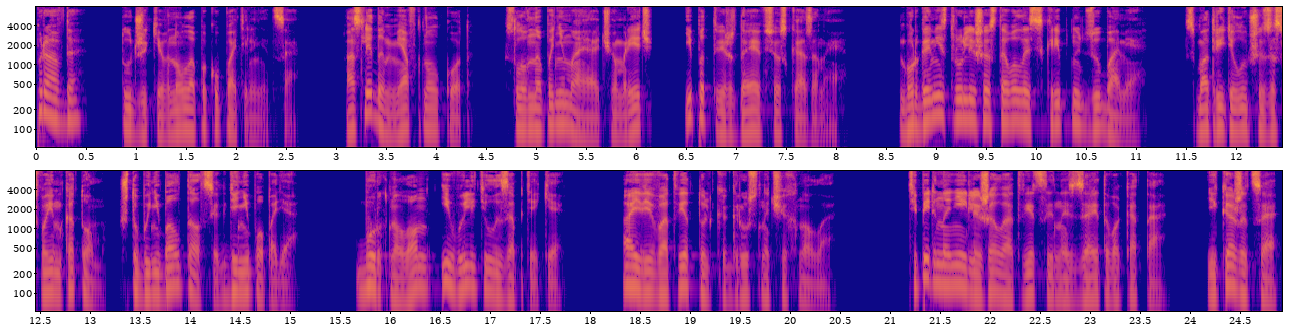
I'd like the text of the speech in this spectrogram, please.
«Правда», — тут же кивнула покупательница. А следом мявкнул кот, словно понимая, о чем речь, и подтверждая все сказанное. Бургомистру лишь оставалось скрипнуть зубами. «Смотрите лучше за своим котом, чтобы не болтался, где ни попадя». Буркнул он и вылетел из аптеки. Айви в ответ только грустно чихнула. Теперь на ней лежала ответственность за этого кота. И кажется,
